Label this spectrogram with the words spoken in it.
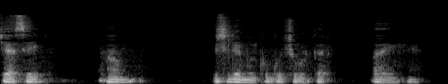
जैसे हम पिछले मुल्कों को छोड़कर आए हैं।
